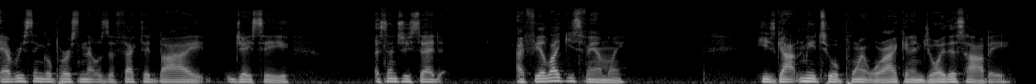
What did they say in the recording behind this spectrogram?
every single person that was affected by JC essentially said, "I feel like he's family. He's gotten me to a point where I can enjoy this hobby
